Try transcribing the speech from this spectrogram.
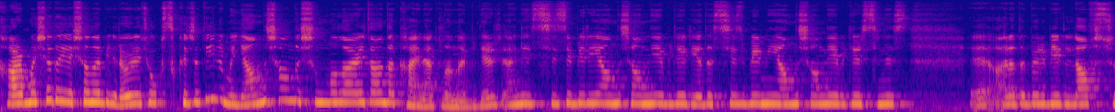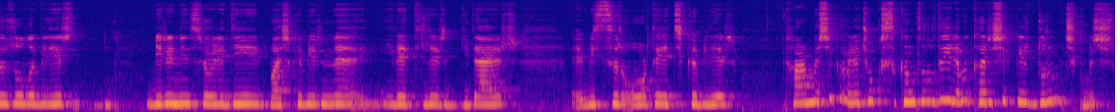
karmaşa da yaşanabilir. Öyle çok sıkıcı değil ama yanlış anlaşılmalardan da kaynaklanabilir. Hani sizi biri yanlış anlayabilir ya da siz birini yanlış anlayabilirsiniz. E, arada böyle bir laf söz olabilir. birinin söylediği başka birine iletilir, gider. E, bir sır ortaya çıkabilir. Karmaşık öyle çok sıkıntılı değil ama karışık bir durum çıkmış.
